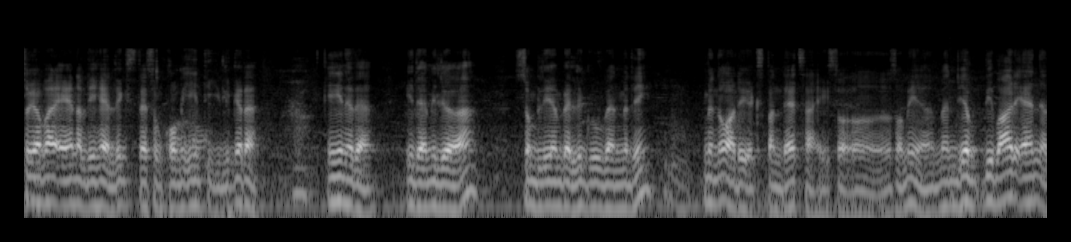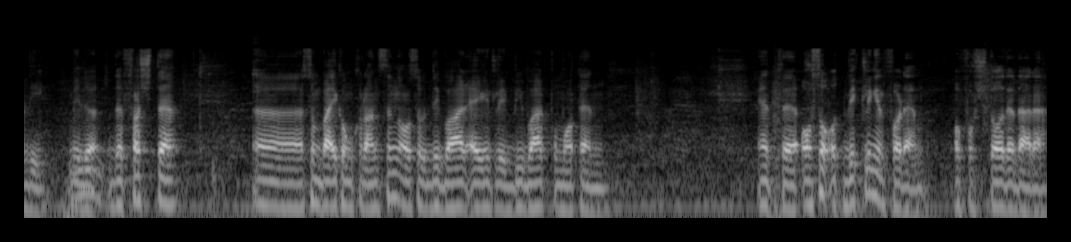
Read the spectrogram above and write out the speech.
Så jeg var en av de heldigste som kom inn tidligere inn i det, i det miljøet, som ble en veldig god venn med dem. Men nå har de ekspandert seg så, så mye. Men jeg, vi var en av de miljø. Det første eh, som var i konkurransen, og så de var egentlig, vi var på en måte en et, eh, også utviklingen for dem å forstå det der eh,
